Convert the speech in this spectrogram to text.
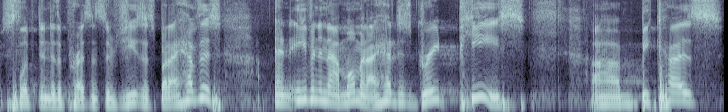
slipped into the presence of Jesus. But I have this, and even in that moment, I had this great peace uh, because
